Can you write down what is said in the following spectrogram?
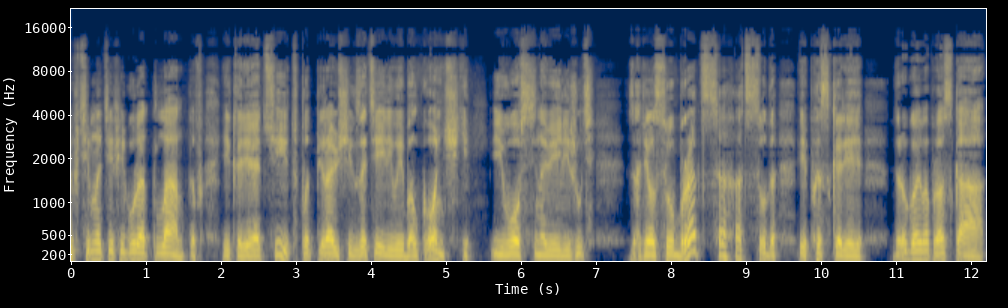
в темноте фигуры атлантов и кариатит, подпирающих затейливые балкончики, и вовсе навеяли жуть. Захотелось убраться отсюда и поскорее. Другой вопрос — как?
